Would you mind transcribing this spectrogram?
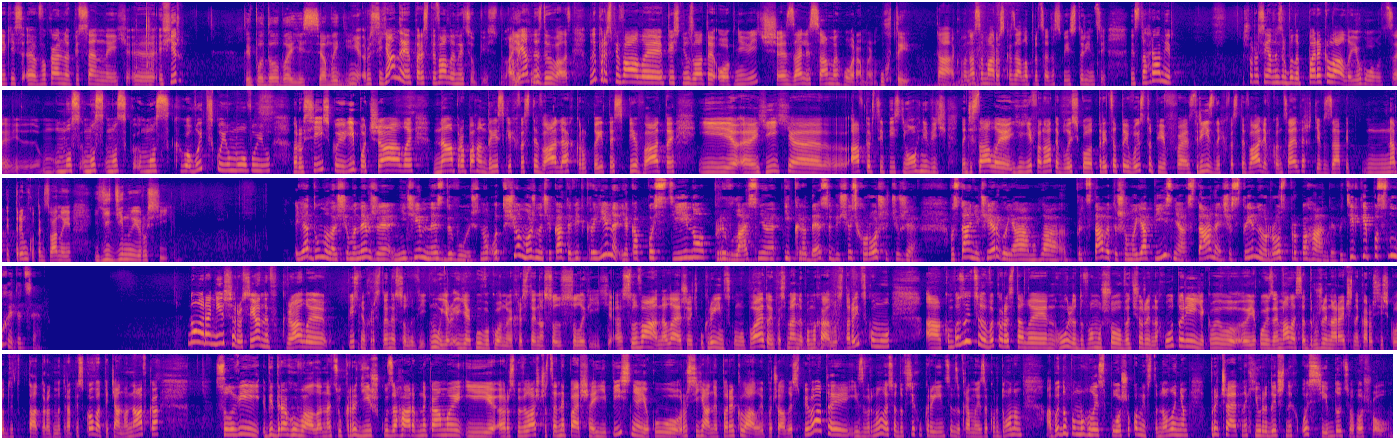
Якийсь е, вокально-пісенний е, ефір. Ти подобаєшся мені. Ні, росіяни переспівали не цю пісню, А але я б не здивувалась. Вони переспівали пісню Злати Огнєвіч за лісами горами. Ух ти. Так, вона сама розказала про це на своїй сторінці в інстаграмі. Що росіяни зробили? Переклали його цей е, мос, мос, моск- московицькою мовою, російською, і почали на пропагандистських фестивалях крутити, співати. І е, їй е, авторці пісні Огнєвіч надіслали її фанати близько 30 виступів е, з різних фестивалів, концертів за під, на підтримку так званої єдиної Росії. Я думала, що мене вже нічим не здивуєш. Ну, от що можна чекати від країни, яка постійно привласнює і краде собі щось хороше чуже. В останню чергу я могла представити, що моя пісня стане частиною розпропаганди. Ви тільки послухайте це. Ну а раніше росіяни вкрали пісню Христини Соловій, ну яку виконує Христина Соловій. Е, Слова належать українському поету і письменнику Михайлу Старицькому. А композицію використали у льодовому шоу Вечори на хуторі, якою, якою займалася дружина речника російського диктатора Дмитра Піскова Тетяна Навка. Соловій відреагувала на цю крадіжку загарбниками і розповіла, що це не перша її пісня, яку росіяни переклали і почали співати, і звернулася до всіх українців, зокрема і за кордоном, аби допомогли з пошуком і встановленням причетних юридичних осіб до цього шоу.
